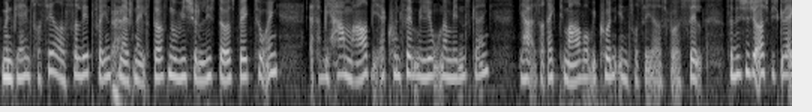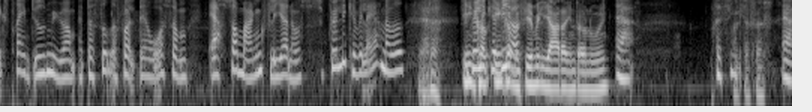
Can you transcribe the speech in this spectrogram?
Men vi har interesseret os så lidt for internationalt stof. Nu er vi journalister også begge to. Ikke? altså vi har meget, vi er kun 5 millioner mennesker, ikke? Vi har altså rigtig meget, hvor vi kun interesserer os for os selv. Så det synes jeg også, vi skal være ekstremt ydmyge om, at der sidder folk derovre, som er så mange flere end os. Selvfølgelig kan vi lære noget. Ja da. 1,4 også... milliarder indre nu, ikke? Ja, præcis. fast. Ja.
